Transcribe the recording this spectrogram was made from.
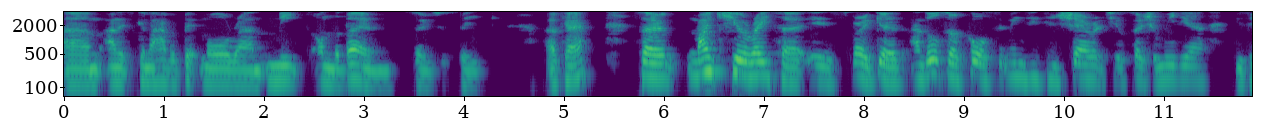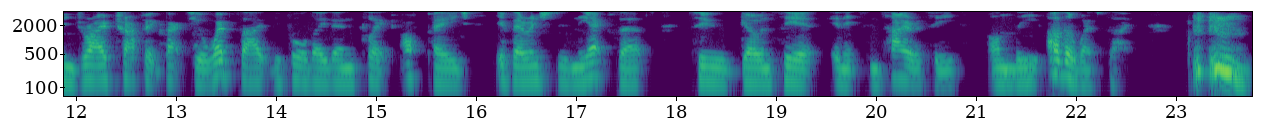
um, and it's going to have a bit more um, meat on the bone, so to speak. Okay, so my curator is very good, and also, of course, it means you can share it to your social media. You can drive traffic back to your website before they then click off page if they're interested in the excerpt to go and see it in its entirety on the other website.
